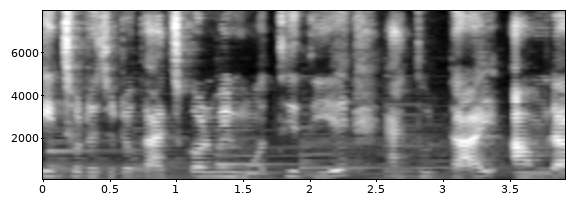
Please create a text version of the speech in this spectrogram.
এই ছোট ছোট কাজকর্মের মধ্যে দিয়ে এতটাই আমরা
